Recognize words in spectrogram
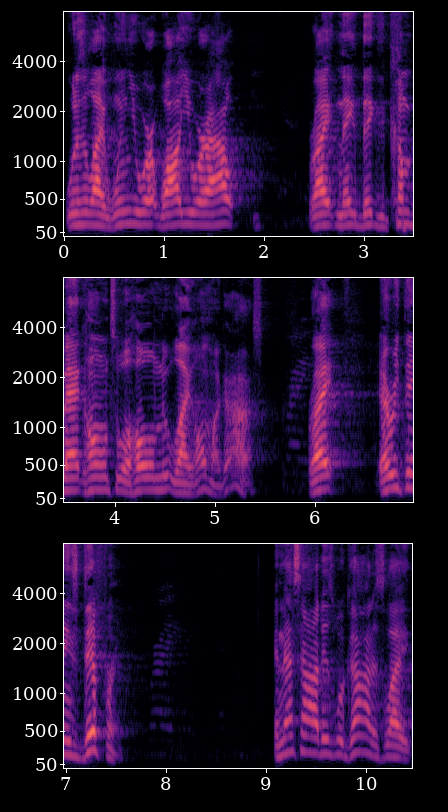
What is it like when you were while you were out? Right? And they, they come back home to a whole new, like, oh my gosh. Right? right? Everything's different. And that's how it is with God. It's like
